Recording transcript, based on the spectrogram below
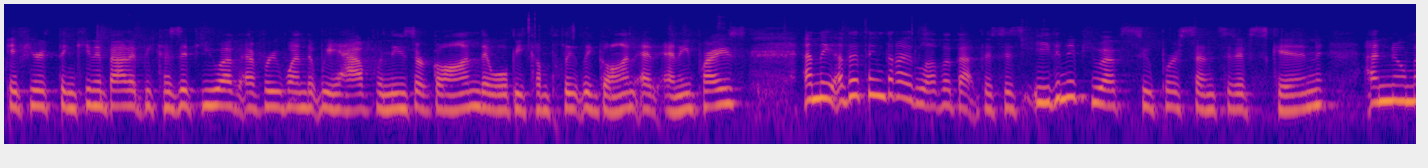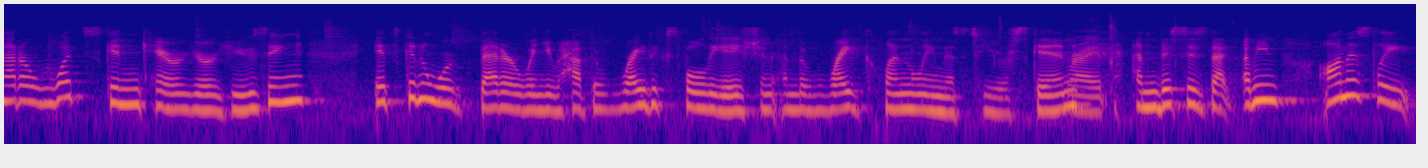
if you're thinking about it, because if you have every one that we have, when these are gone, they will be completely gone at any price. And the other thing that I love about this is even if you have super sensitive skin, and no matter what skincare you're using, it's gonna work better when you have the right exfoliation and the right cleanliness to your skin. Right. And this is that, I mean, honestly,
